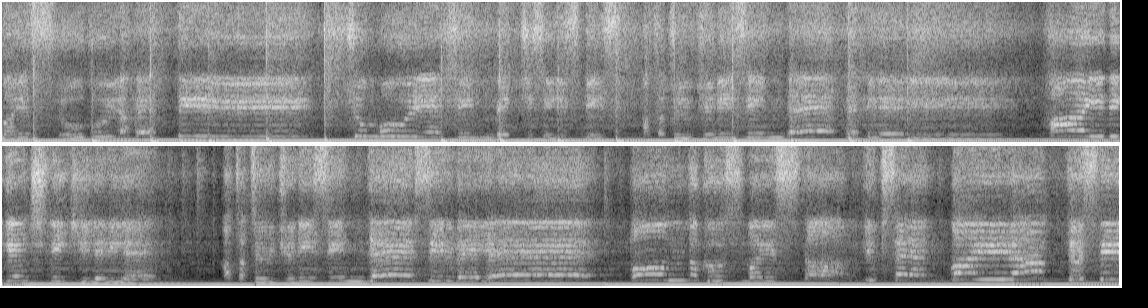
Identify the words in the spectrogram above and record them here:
Mayıs ruhuyla hep bir Cumhuriyetin bekçisiyiz biz Atatürk'ün izinde hep ileri Haydi gençlik ileriye Atatürk'ün izinde zirveye. 19 Mayıs'ta yükselen bayrak Gösterir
